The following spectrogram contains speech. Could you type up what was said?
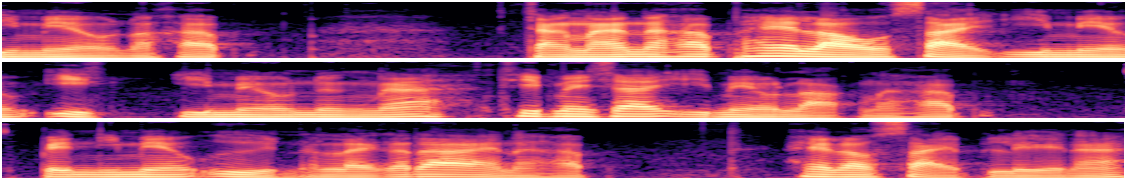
email นะครับ จากนั้นนะครับให้เราใส่อีเมลอีกอีเมลหนึ่งนะที่ไม่ใช่อีเมลหลักนะครับ เป็นอีเมลอื่นอะไรก็ได้นะครับ ให้เราใส่ไปเลยนะ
